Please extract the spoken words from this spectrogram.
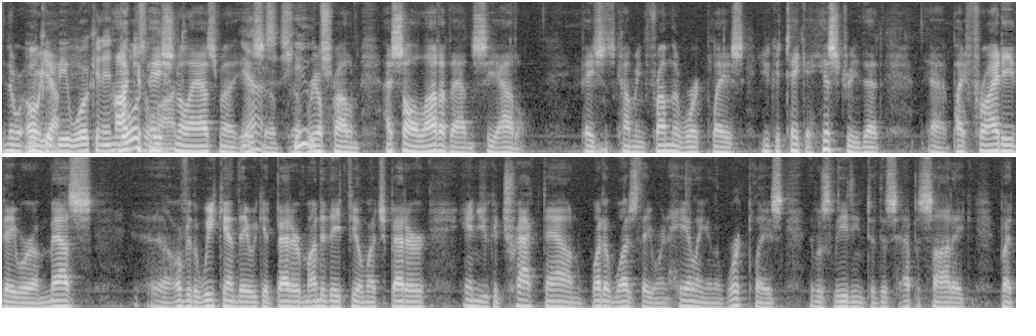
in the, You oh could yeah, be working indoors. Occupational asthma is it's a, a real problem. I saw a lot of that in Seattle. Patients coming from the workplace, you could take a history that uh, by Friday they were a mess. Uh, over the weekend they would get better. Monday they'd feel much better, and you could track down what it was they were inhaling in the workplace that was leading to this episodic but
